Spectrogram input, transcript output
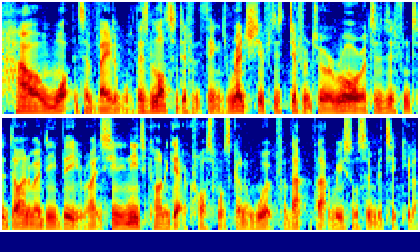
how, what is available. There's lots of different things. Redshift is different to Aurora, to different to DynamoDB, right? So you need to kind of get across what's going to work for that, that resource in particular.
